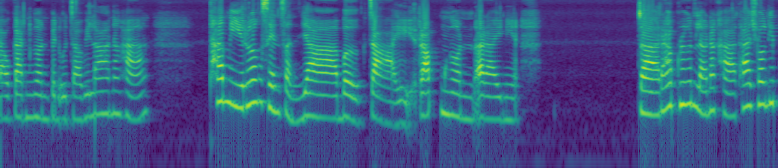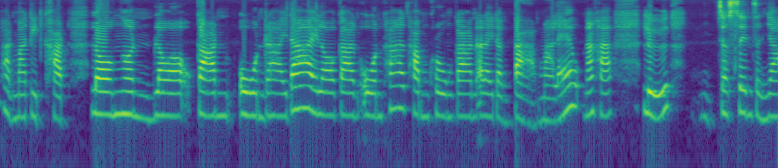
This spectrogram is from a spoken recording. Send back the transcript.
ดาวการเงินเป็นอุจจาวิราชนะคะถ้ามีเรื่องเซ็นสัญญาเบิกจ่ายรับเงินอะไรเนี่ย จะราบรื่นแล้วนะคะ ถ้าช่วงที่ผ่านมาติดขัด รอเงิน รอการโอนรายได้ รอการโอนค่าทำโครงการอะไรต่างๆ มาแล้วนะคะ หรือจะเซ็นสัญญา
